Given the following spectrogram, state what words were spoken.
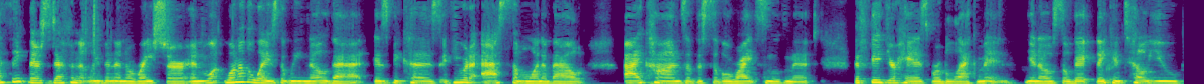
I think there's definitely been an erasure. And what, one of the ways that we know that is because if you were to ask someone about icons of the civil rights movement, the figureheads were Black men, you know, so they, they can tell you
